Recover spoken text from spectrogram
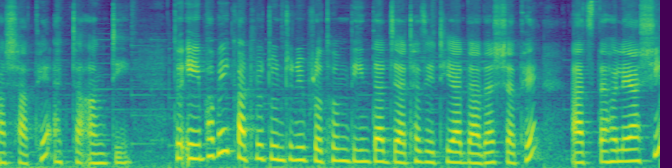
আর সাথে একটা আংটি। তো এইভাবেই কাটলো টুনটুনির প্রথম দিন তার জ্যাঠা জেঠি আর দাদার সাথে। আজ তাহলে আসি।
